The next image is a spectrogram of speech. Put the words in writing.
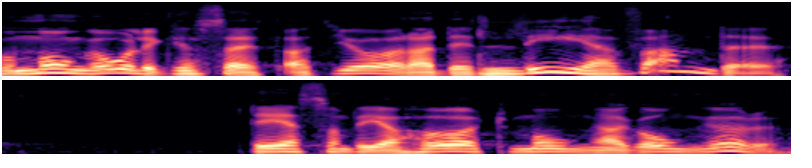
på många olika sätt att göra det levande. Det som vi har hört många gånger.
